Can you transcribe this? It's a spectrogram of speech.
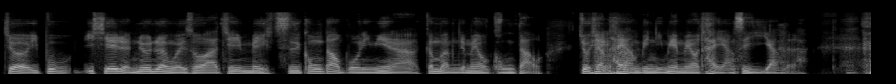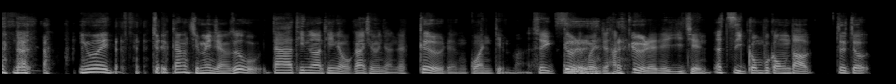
就有一部一些人就认为说啊，其实美食公道博里面啊根本就没有公道，就像太阳饼里面没有太阳是一样的啦。那因为就是刚刚前面讲说，大家听众要听的，我刚刚前面讲的个人观点嘛，所以个人观点就是他个人的意见，那自己公不公道，这就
